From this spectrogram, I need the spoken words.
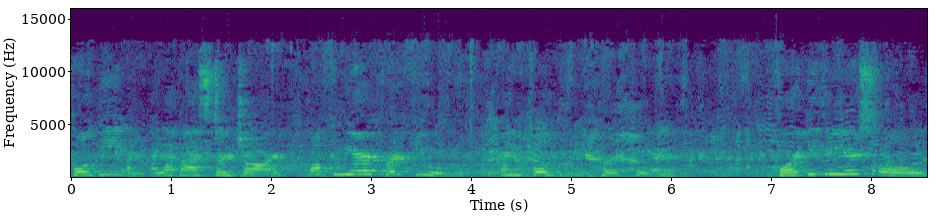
holding an alabaster jar of myrrh perfume and holding her hair. 43 years old,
